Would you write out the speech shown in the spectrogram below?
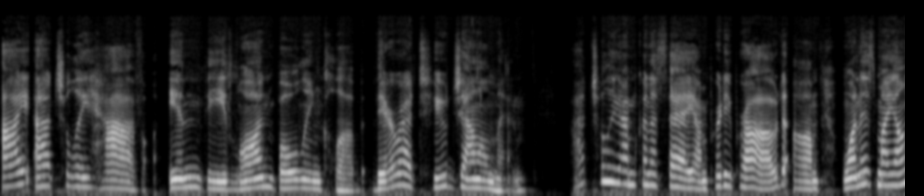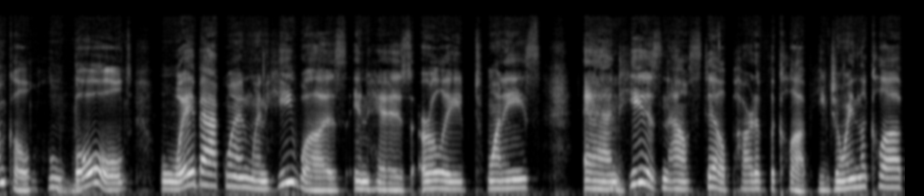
I actually have in the lawn bowling club, there are two gentlemen. Actually, I'm going to say I'm pretty proud. Um, one is my uncle who mm-hmm. bowled way back when, when he was in his early 20s, and mm-hmm. he is now still part of the club. He joined the club.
